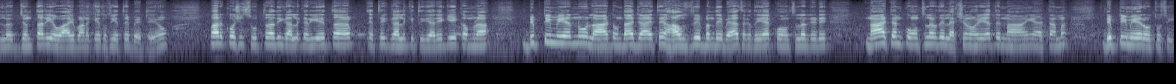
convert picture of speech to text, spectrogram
ਲ- ਜਨਤਾ ਦੀ ਆਵਾਜ਼ ਬਣ ਕੇ ਤੁਸੀਂ ਇੱਥੇ ਬੈਠੇ ਹੋ। ਪਰ ਕੁਝ ਸੂਤਰਾਂ ਦੀ ਗੱਲ ਕਰੀਏ ਤਾਂ ਇੱਥੇ ਗੱਲ ਕੀਤੀ ਜਾ ਰਹੀ ਹੈ ਕਿ ਇਹ ਕਮਰਾ ਡਿਪਟੀ ਮੇਅਰ ਨੂੰ ਅਲਾਟ ਹੁੰਦਾ ਹੈ ਜਾਂ ਇੱਥੇ ਹਾਊਸ ਦੇ ਬੰਦੇ ਬਹਿ ਸਕਦੇ ਆ। ਕੌਂਸਲਰ ਜਿਹੜੇ ਨਾ ਇਸ ਟਾਈਮ ਕੌਂਸਲਰ ਦੇ ਇਲੈਕਸ਼ਨ ਹੋਏ ਆ ਤੇ ਨਾ ਹੀ ਇਸ ਟਾਈਮ ਡਿਪਟੀ ਮੇਅਰ ਹੋ ਤੁਸੀਂ।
